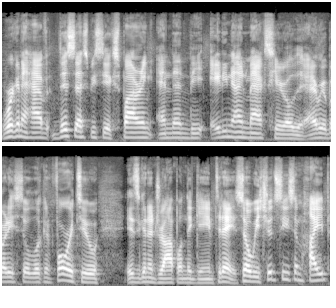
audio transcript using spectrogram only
we're going to have this SBC expiring, and then the 89 max hero that everybody's still looking forward to is going to drop on the game today. So we should see some hype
